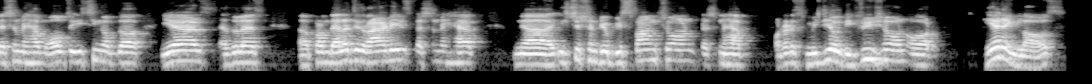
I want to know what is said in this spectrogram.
Patient may have also itching of the ears as well as from the allergic rhinitis, patient may have uh, eustachian tube dysfunction, patient may have otitis media diffusion or hearing loss.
